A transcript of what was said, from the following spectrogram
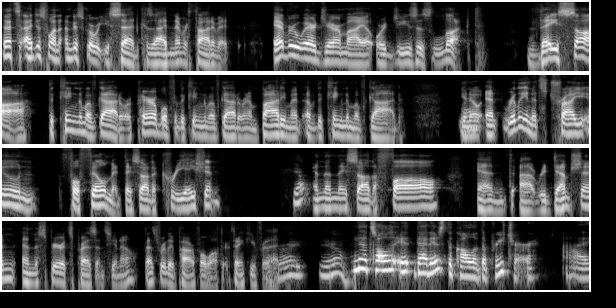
That's, I just want to underscore what you said because I had never thought of it. Everywhere Jeremiah or Jesus looked, they saw the kingdom of God or a parable for the kingdom of God or an embodiment of the kingdom of God. You know, and really in its triune fulfillment, they saw the creation Yep, and then they saw the fall and uh, redemption and the spirit's presence, you know? That's really powerful, Walter. Thank you for that's that. right. Yeah, And that's all, it, that is the call of the preacher, uh,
